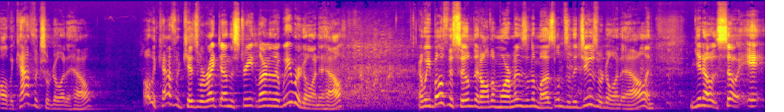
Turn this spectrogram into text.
all the Catholics were going to hell, all the Catholic kids were right down the street learning that we were going to hell. And we both assumed that all the Mormons and the Muslims and the Jews were going to hell. And, you know, so it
